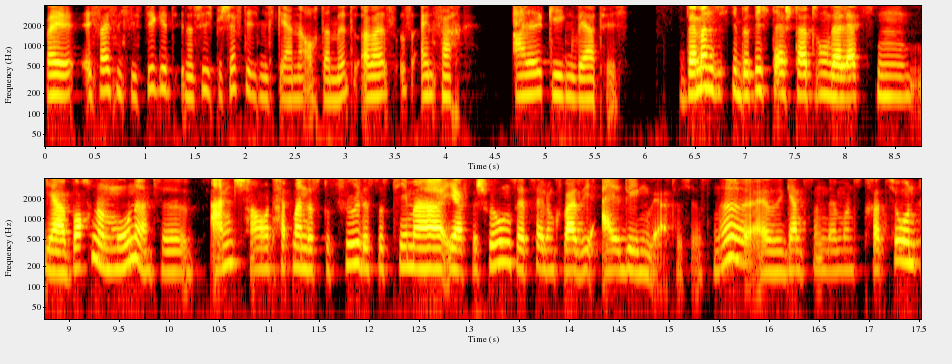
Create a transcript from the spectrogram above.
Weil ich weiß nicht, wie es dir geht. Natürlich beschäftige ich mich gerne auch damit, aber es ist einfach allgegenwärtig. Wenn man sich die Berichterstattung der letzten ja, Wochen und Monate anschaut, hat man das Gefühl, dass das Thema ja, Verschwörungserzählung quasi allgegenwärtig ist. Ne? Also die ganzen Demonstrationen.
